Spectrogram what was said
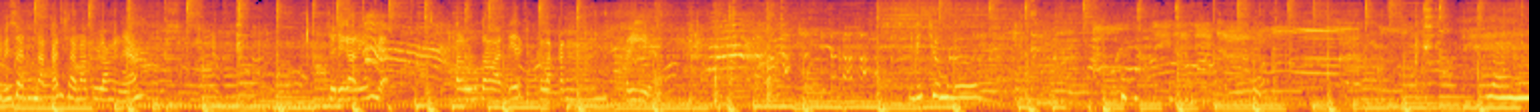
bisa dimakan sama tulangnya. Jadi kalian nggak perlu khawatir keleken ri ya. Ini jumlo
